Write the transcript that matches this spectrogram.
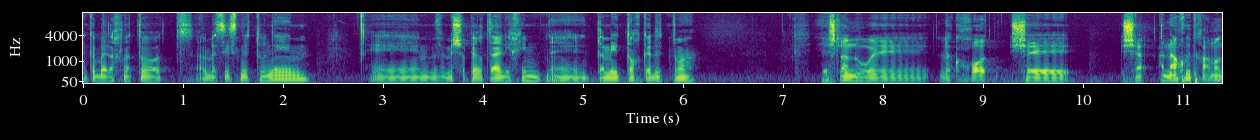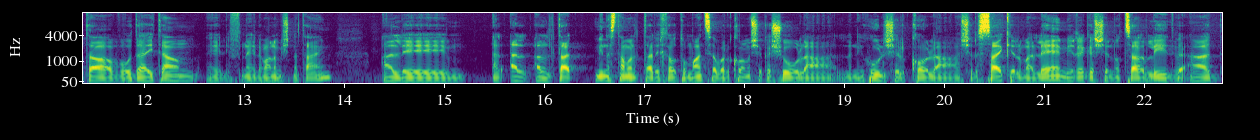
מקבל החלטות על בסיס נתונים. אה, ומשפר תהליכים אה, תמיד תוך כדי תנועה. יש לנו אה, לקוחות ש... שאנחנו התחלנו את העבודה איתם לפני למעלה משנתיים, על, על, על, על, על, מן הסתם על תהליכי אוטומציה, אבל כל מה שקשור לניהול של כל ה... של סייקל מלא, מרגע שנוצר ליד ועד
